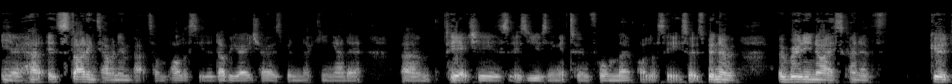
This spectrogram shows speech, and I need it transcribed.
you know ha- it's starting to have an impact on policy. The WHO has been looking at it. Um, PHE is, is using it to inform their policy. So it's been a, a really nice kind of good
